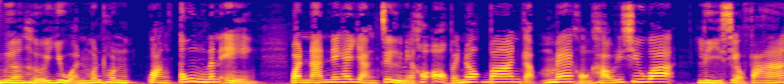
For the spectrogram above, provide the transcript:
เมืองเหอหยวนมณฑลกวางตุ้งนั่นเอง วันนั้นนะคะหยางจือเนี่ยเขาออกไปนอกบ้านกับแม่ของเขาที่ชื่อว่าหลี่เสี่ยวฟาง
